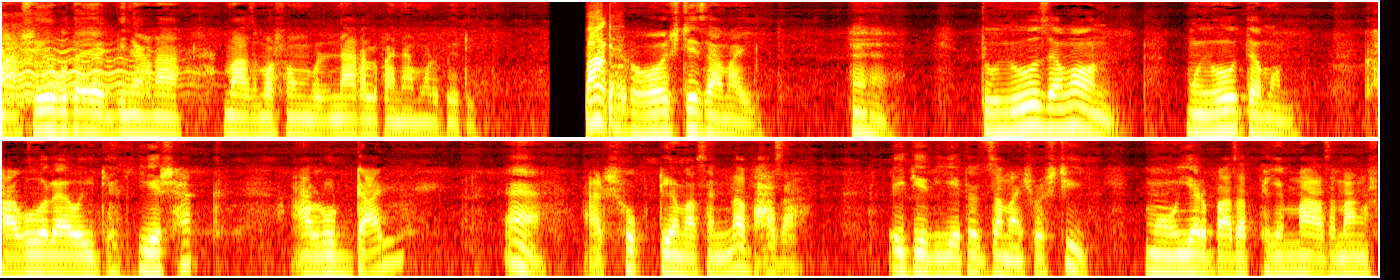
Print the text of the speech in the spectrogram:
মাসেও বোধহয় একদিন হানা মাছ মশম নাগাল পায় না মোর বেটি। রোস্টে জামাই। হ্যাঁ হ্যাঁ। তুইও যেমন মুইও তেমন। খাব বলে ওই ঢেকিয়ে শাক আলুর ডাল হ্যাঁ আর শুকটিয়া মাছের না ভাজা। এইটি দিয়ে তোর জামাই ষষ্ঠী মই আর বাজার থেকে মাছ মাংস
